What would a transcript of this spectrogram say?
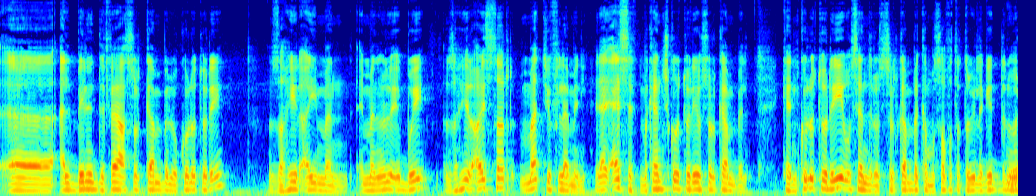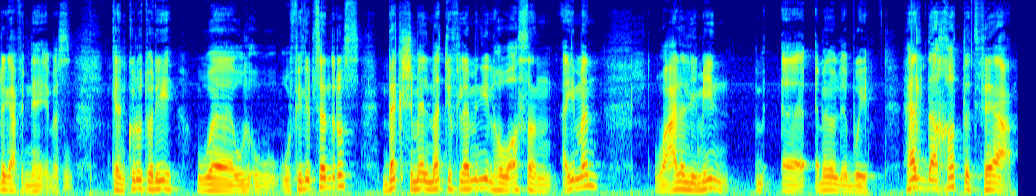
آه قلبين الدفاع سول كامبل وكولو توري. ظهير أيمن إيمانويل إيبوي ظهير أيسر ماتيو فلاميني. لا آسف ما كانش كولو توري وسول كامبل. كان كولو توري وساندروس. سول كامبل كان مصاب طويلة جدا ورجع في النهائي بس. كان كولو توري و... و... وفيليب ساندروس. back شمال ماتيو فلاميني اللي هو أصلا أيمن. وعلى اليمين آه إيمانويل إيبوي. هل ده خط دفاع؟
